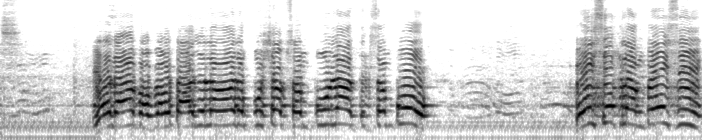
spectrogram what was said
Mo bigas. Yan ha, papakitaan nyo lang ako ng push up, sampu lang, tig sampu. Basic lang, basic.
